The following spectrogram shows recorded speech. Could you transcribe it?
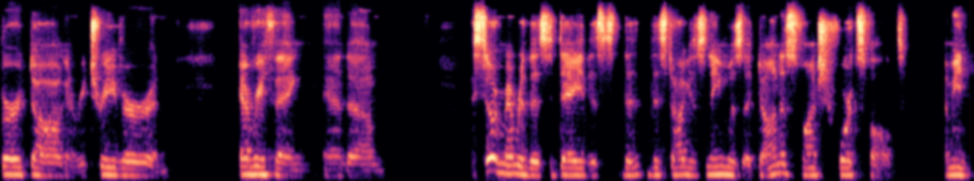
bird dog and a retriever and everything. And um, I still remember this day. This the, this dog, his name was Adonis von Schwarzwald. I mean,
